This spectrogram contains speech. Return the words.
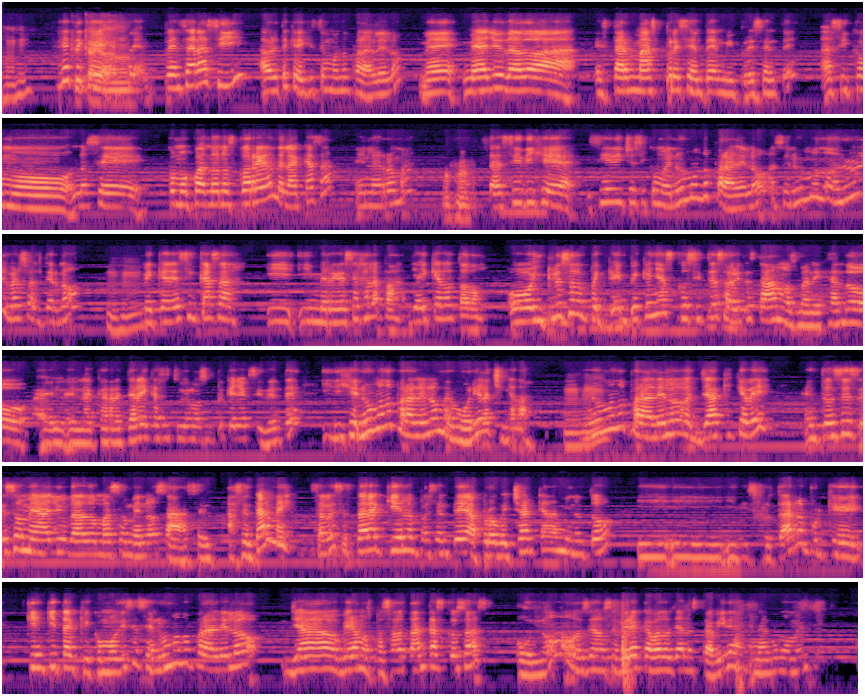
Fíjate Qué que cagado. pensar así, ahorita que dijiste mundo paralelo, me, me ha ayudado a estar más presente en mi presente. Así como, no sé, como cuando nos corrieron de la casa en la Roma. Ajá. O sea, sí dije, sí he dicho así como en un mundo paralelo, así en un mundo, en un universo alterno, me quedé sin casa y, y me regresé a Jalapa y ahí quedó todo. O incluso en, pe- en pequeñas cositas, ahorita estábamos manejando en, en la carretera y casi tuvimos un pequeño accidente y dije, en un mundo paralelo me morí a la chingada. En un mundo paralelo ya aquí quedé. Entonces eso me ha ayudado más o menos a, a sentarme, ¿sabes? Estar aquí en el presente, aprovechar cada minuto y, y- y disfrutarlo, porque quién quita que como dices, en un mundo paralelo ya hubiéramos pasado tantas cosas o no, o sea, se hubiera acabado ya nuestra vida en algún momento.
